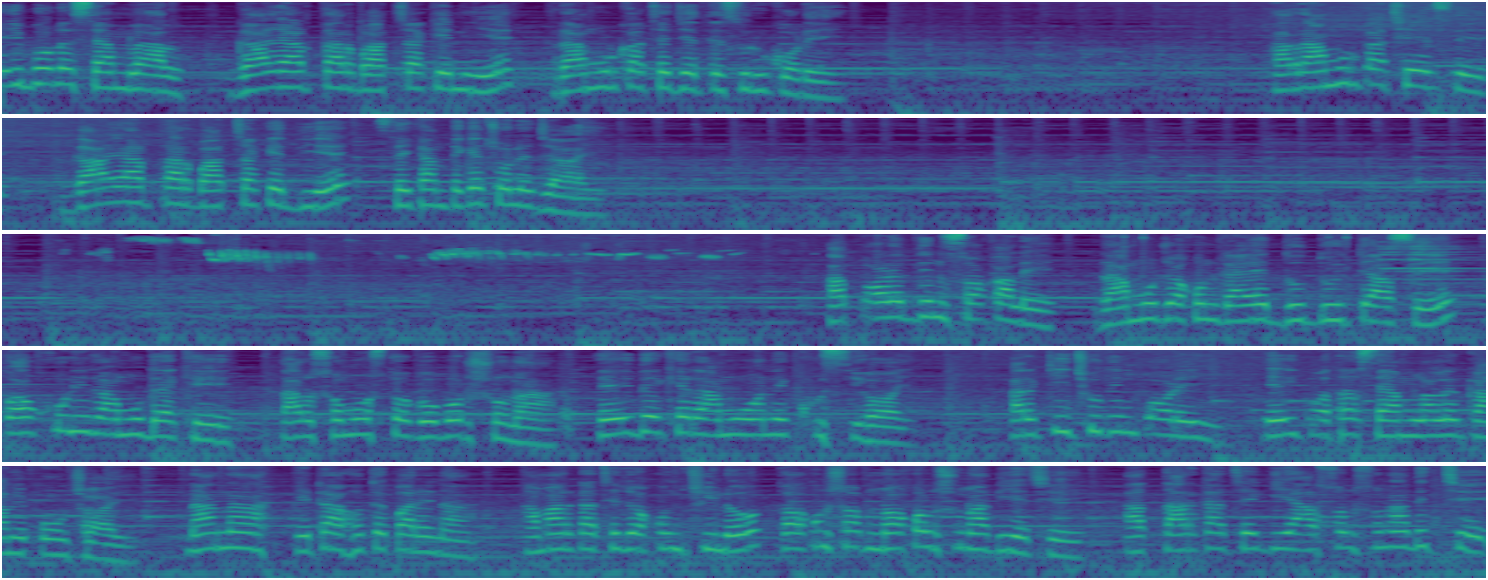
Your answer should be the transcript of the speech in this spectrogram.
এই বলে শ্যামলাল গায়ে আর তার বাচ্চাকে নিয়ে রামুর কাছে যেতে শুরু করে। আর রামুর কাছে এসে গায়ে আর তার বাচ্চাকে দিয়ে সেখান থেকে চলে যায়। আর পরের দিন সকালে রামু যখন গায়ের দুধ দুইতে আসে, তখনই রামু দেখে তার সমস্ত গোবর সোনা। এই দেখে রামু অনেক খুশি হয়। আর কিছুদিন পরেই এই কথা শ্যামলালের কানে পৌঁছায়। না না, এটা হতে পারে না। আমার কাছে যখন ছিল, তখন সব নকল সোনা দিয়েছে। আর তার কাছে গিয়ে আসল সোনা দিচ্ছে?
